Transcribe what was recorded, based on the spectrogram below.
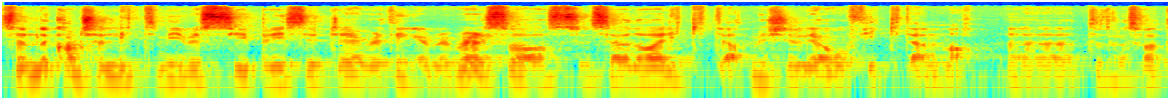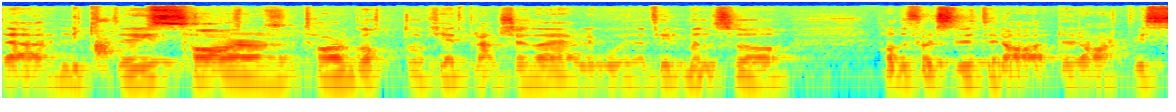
selv om det kanskje er litt mye med syv priser til Everything Everywhere, så syns jeg det var riktig at Michelle Yeoh fikk den, da. Eh, til tross for at jeg likte Tar, Tar godt, og Kate Blanchett er jævlig god i den filmen, så hadde det føltes litt rart, rart hvis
